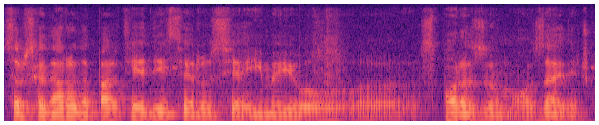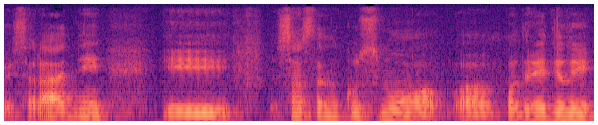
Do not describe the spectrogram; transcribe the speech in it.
Srpska narodna partija i Jedinstva Rusija imaju sporazum o zajedničkoj saradnji i sastanku smo podredili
